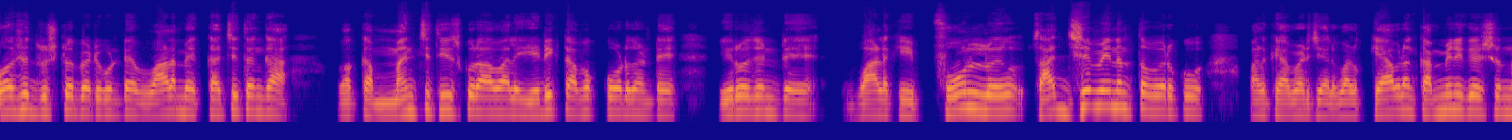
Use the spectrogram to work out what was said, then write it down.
భవిష్యత్ దృష్టిలో పెట్టుకుంటే వాళ్ళ మీద ఖచ్చితంగా ఒక మంచి తీసుకురావాలి ఎడిక్ట్ అవ్వకూడదు అంటే ఈ రోజంటే వాళ్ళకి ఫోన్లు సాధ్యమైనంత వరకు వాళ్ళకి అవాయిడ్ చేయాలి. వాళ్ళు కేవలం కమ్యూనికేషన్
